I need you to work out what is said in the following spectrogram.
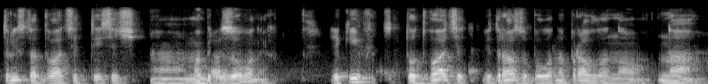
320 тисяч мобілізованих, яких 120 відразу було направлено на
